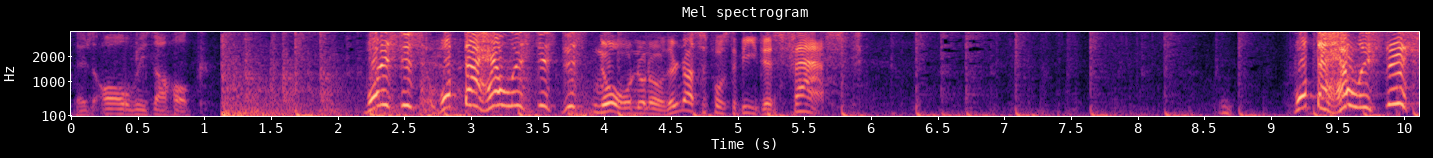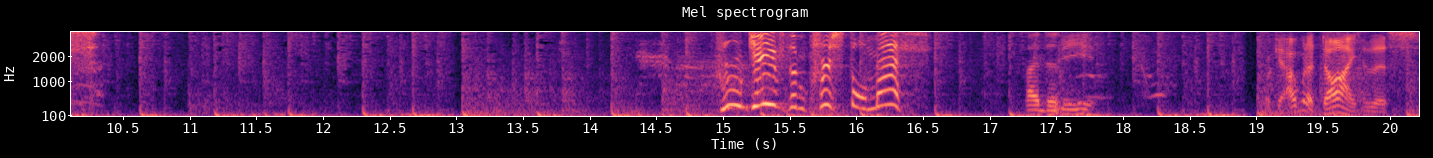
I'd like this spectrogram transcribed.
There's always a Hulk. What is this? What the hell is this? This? No, no, no, they're not supposed to be this fast. What the hell is this? Who gave them crystal meth? I did. Okay, I'm gonna die to this.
